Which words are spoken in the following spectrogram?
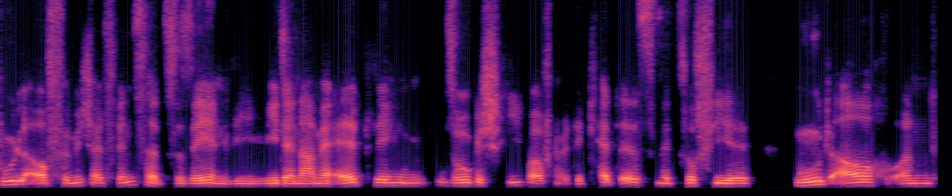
cool auch für mich als Winzer zu sehen, wie, wie der Name Elbling so geschrieben auf dem Etikett ist, mit so viel Mut auch und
